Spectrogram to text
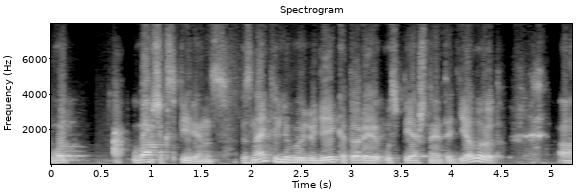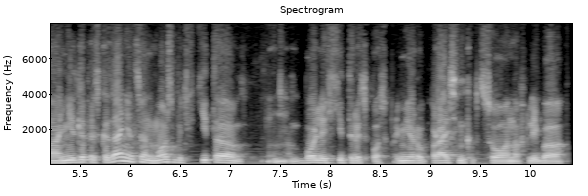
Вот ваш experience. Знаете ли вы людей, которые успешно это делают? А, не для предсказания цен, может быть, какие-то более хитрые способы, к примеру, pricing опционов, либо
